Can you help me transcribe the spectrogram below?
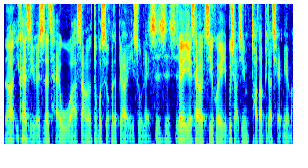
然后一开始以为是在财务啊、商都不是，我们在表演艺术类，是是是，所以也才有机会一不小心跑到比较前面嘛。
